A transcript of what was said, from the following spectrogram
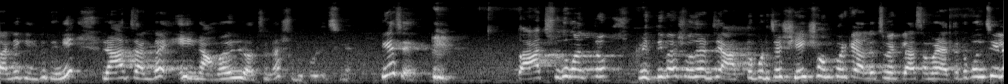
গানে কিন্তু তিনি রাজাজ্ঞায় এই রামায়ণ রচনা শুরু করেছিলেন ঠিক আছে? তো আজ শুধুমাত্র কৃত্তিবা সোধার যে আত্মপরিচয়, সেই সম্পর্কে আলোচনা ক্লাস আমার এতটুকুন ছিল।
